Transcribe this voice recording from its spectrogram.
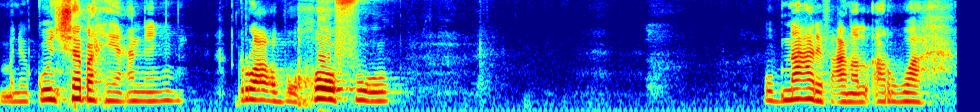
لما يكون شبح يعني رعب وخوف و... وبنعرف عن الأرواح.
